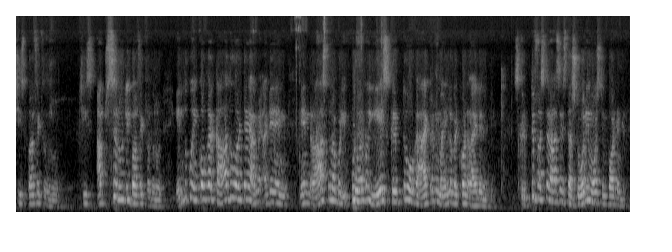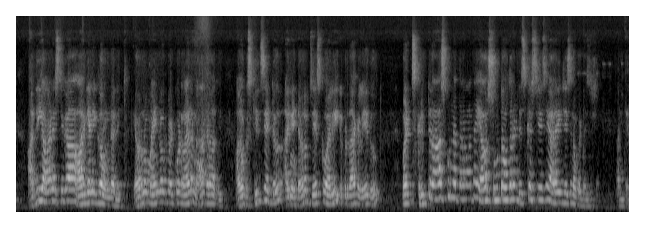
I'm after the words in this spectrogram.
she's perfect for the role she's absolutely perfect for the role ఎందుకు ఇంకొకరు కాదు అంటే అంటే నేను నేను రాస్తున్నప్పుడు ఇప్పుడు వరకు ఏ స్క్రిప్ట్ ఒక యాక్టర్ని మైండ్లో పెట్టుకొని రాయలేదండి. స్క్రిప్ట్ ఫస్ట్ రాసేస్తా స్టోరీ మోస్ట్ ఇంపార్టెంట్. అది ఆనెస్ట్గా ఆర్గానిక్గా ఉండాలి. ఎవరినో మైండ్లో పెట్టుకొని రాయడం నాకు రాదు. అదొక స్కిల్ సెట్. అది నేను డెవలప్ చేసుకోవాలి. ఇప్పుడు దాకా లేదు. బట్ స్క్రిప్ట్ రాసుకున్న తర్వాత ఎవరు సూట్ అవుతారని డిస్కస్ చేసి అరేంజ్ చేసిన ఒక డెసిషన్. అంతే.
